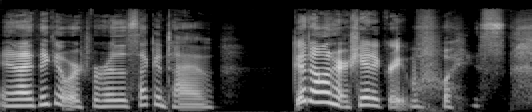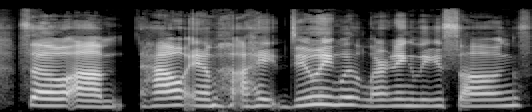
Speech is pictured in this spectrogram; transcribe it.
and I think it worked for her the second time. Good on her. She had a great voice. So, um, how am I doing with learning these songs?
